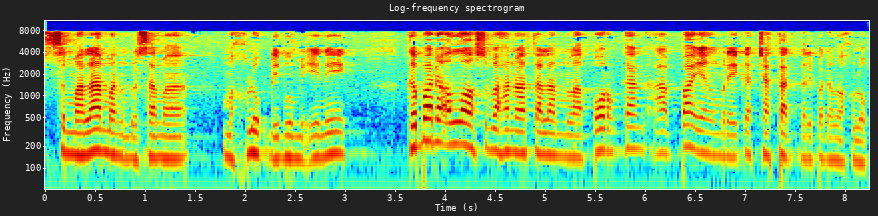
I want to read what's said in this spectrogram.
semalaman bersama makhluk di bumi ini kepada Allah Subhanahu wa taala melaporkan apa yang mereka catat daripada makhluk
